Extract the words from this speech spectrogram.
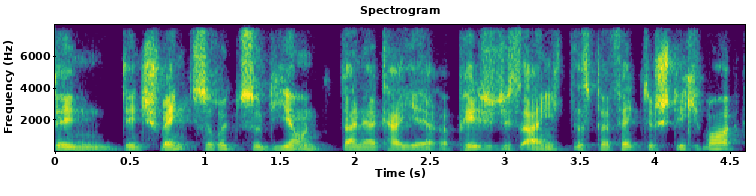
den, den Schwenk zurück zu dir und deiner Karriere. Pesic ist eigentlich das perfekte Stichwort,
